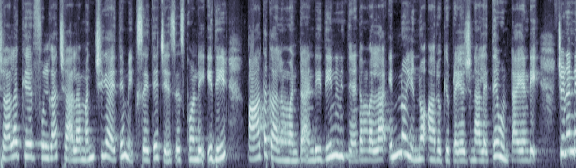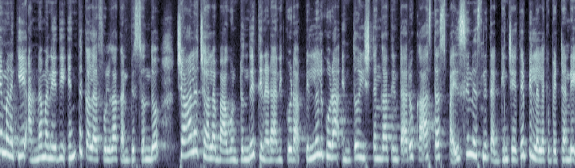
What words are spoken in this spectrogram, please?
చాలా కేర్ఫుల్గా చాలా మంచిగా అయితే మిక్స్ అయితే చేసేసుకోండి. ఇది పాతకాలం వంట అండి. దీనిని తినడం వల్ల ఎన్నో ఎన్నో ఆరోగ్య ప్రయోజనాలు అయితే ఉంటాయండి. చూడండి మనకి అన్నం అనేది ఎంత కలర్ఫుల్గా కనిపిస్తుందో. చాలా చాలా బాగుంటుంది తినడానికి కూడా. పిల్లలు కూడా ఎంతో ఇష్టంగా తింటారు. కాస్త స్పైసీనెస్ని తగ్గించి అయితే పిల్లలకి పెట్టండి.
